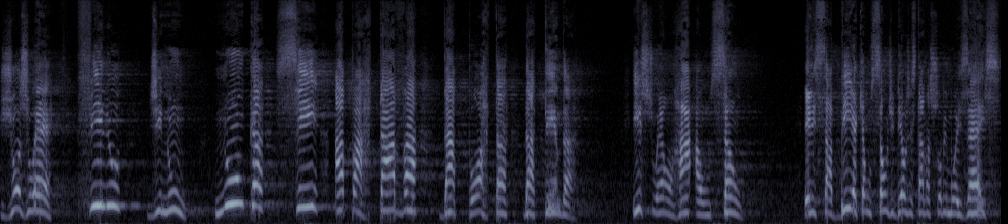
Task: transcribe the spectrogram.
Josué, filho de Num, nunca se apartava da porta da tenda. Isso é honrar a unção. Ele sabia que a unção de Deus estava sobre Moisés.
